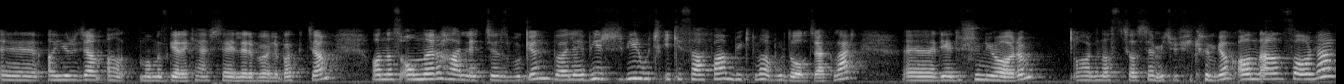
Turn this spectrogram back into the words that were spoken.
e, ayıracağım almamız gereken şeyleri böyle bakacağım. Ondan sonra onları halledeceğiz bugün. Böyle bir, bir buçuk iki saat falan büyük ihtimal burada olacaklar diye düşünüyorum. Orada nasıl çalışacağım hiçbir fikrim yok. Ondan sonra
